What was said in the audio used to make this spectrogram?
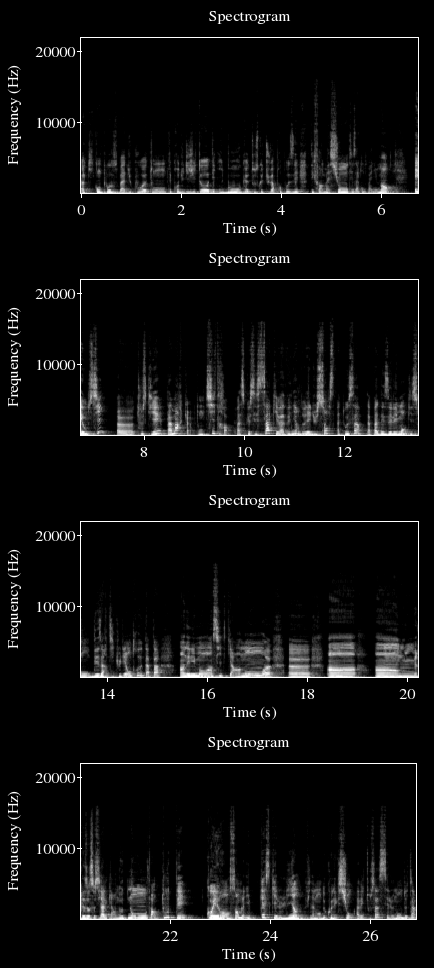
euh, qui composent bah, du coup euh, ton, tes produits digitaux, tes e-books, tout ce que tu vas proposer, tes formations, tes accompagnements, et aussi euh, tout ce qui est ta marque, ton titre, parce que c'est ça qui va venir donner du sens à tout ça. T'as pas des éléments qui sont désarticulés entre eux. T'as pas un élément, un site qui a un nom, un, un réseau social qui a un autre nom. Enfin, tout est cohérent ensemble. Et qu'est-ce qui est le lien finalement de connexion avec tout ça? C'est le nom de ta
